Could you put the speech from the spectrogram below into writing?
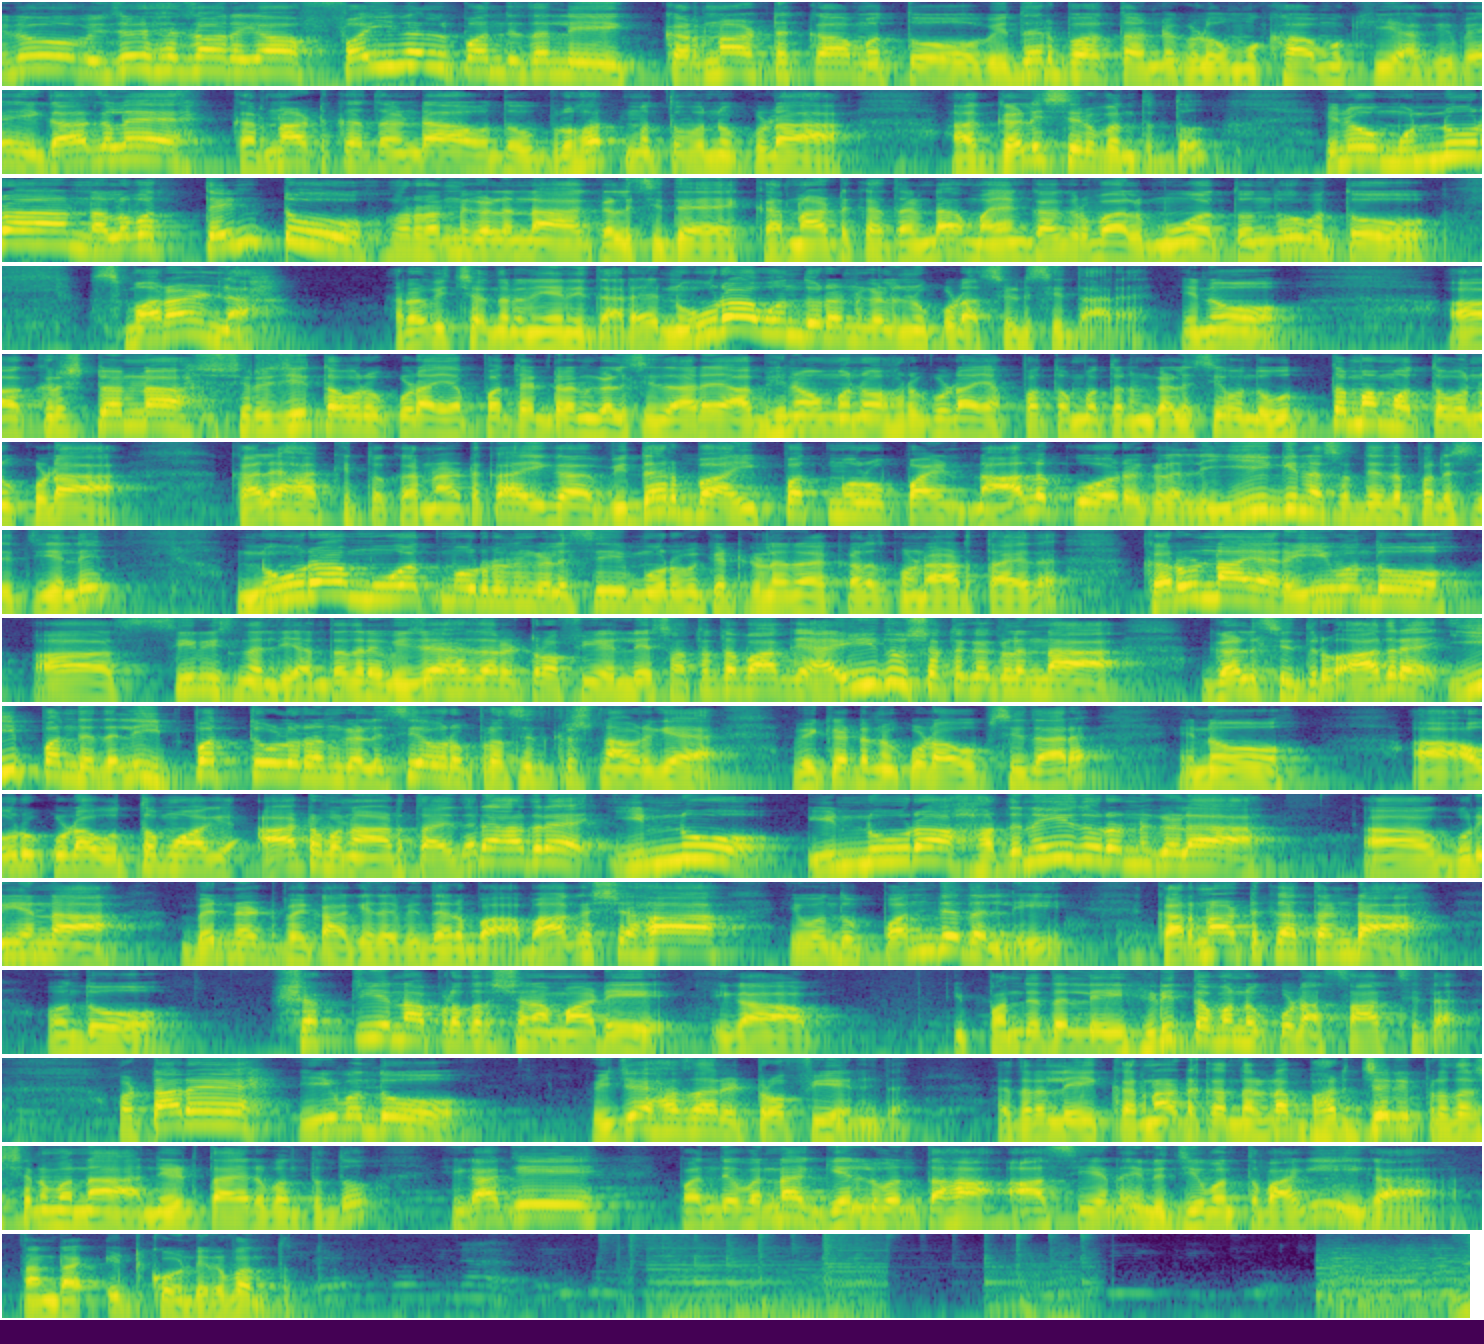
ಇನ್ನು ವಿಜಯ್ ಹಜಾರೆಯ ಫೈನಲ್ ಪಂದ್ಯದಲ್ಲಿ ಕರ್ನಾಟಕ ಮತ್ತು ವಿದರ್ಭ ತಂಡಗಳು ಮುಖಾಮುಖಿಯಾಗಿವೆ. ಈಗಾಗಲೇ ಕರ್ನಾಟಕ ತಂಡ ಒಂದು ಬೃಹತ್ ಮೊತ್ತವನ್ನು ಕೂಡ ಗಳಿಸಿರುವಂಥದ್ದು. ಇನ್ನು ಮುನ್ನೂರ ನಲವತ್ತೆಂಟು ರನ್ಗಳನ್ನು ಗಳಿಸಿದೆ ಕರ್ನಾಟಕ ತಂಡ. ಮಯಾಂಕ್ ಅಗರ್ವಾಲ್ ಮೂವತ್ತೊಂದು ಮತ್ತು ಸ್ಮರಣ್ ರವಿಚಂದ್ರನ್ ಏನಿದ್ದಾರೆ, ನೂರ ಒಂದು ರನ್ಗಳನ್ನು ಕೂಡ ಸಿಡಿಸಿದ್ದಾರೆ. ಇನ್ನು ಆ, ಕೃಷ್ಣನ್ ಶ್ರೀಜಿತ್ ಅವರು ಕೂಡ ಎಪ್ಪತ್ತೆಂಟು ರನ್ ಗಳಿಸಿದ್ದಾರೆ. ಅಭಿನವ್ ಮನೋಹರ್ ಕೂಡ ಎಪ್ಪತ್ತೊಂಬತ್ತು ರನ್ ಗಳಿಸಿ ಒಂದು ಉತ್ತಮ ಮೊತ್ತವನ್ನು ಕೂಡ ಕಲೆ ಹಾಕಿತ್ತು ಕರ್ನಾಟಕ. ಈಗ ವಿದರ್ಭ ಇಪ್ಪತ್ತ್ಮೂರು ಪಾಯಿಂಟ್ ನಾಲ್ಕು ಓವರ್ಗಳಲ್ಲಿ ಈಗಿನ ಸದ್ಯದ ಪರಿಸ್ಥಿತಿಯಲ್ಲಿ ನೂರ ಮೂವತ್ತ್ಮೂರು ರನ್ ಗಳಿಸಿ ಮೂರು ವಿಕೆಟ್ಗಳನ್ನು ಕಳೆದುಕೊಂಡು ಆಡ್ತಾ ಇದೆ. ಕರುಣ್ ನಾಯರ್ ಈ ಒಂದು ಸೀರೀಸ್ನಲ್ಲಿ ಅಂತಂದರೆ ವಿಜಯ್ ಹಜಾರ್ ಟ್ರೋಫಿಯಲ್ಲಿ ಸತತವಾಗಿ ಐದು ಶತಕಗಳನ್ನು ಗಳಿಸಿದ್ರು. ಆದರೆ ಈ ಪಂದ್ಯದಲ್ಲಿ ಇಪ್ಪತ್ತೇಳು ರನ್ ಗಳಿಸಿ ಅವರು ಪ್ರಸಿದ್ಧ ಕೃಷ್ಣ ಅವರಿಗೆ ವಿಕೆಟನ್ನು ಕೂಡ ಒಪ್ಪಿಸಿದ್ದಾರೆ ಇನ್ನು ಅವರು ಕೂಡ ಉತ್ತಮವಾಗಿ ಆಟವನ್ನು ಆಡ್ತಾ ಇದ್ದಾರೆ. ಆದರೆ ಇನ್ನೂ ಇನ್ನೂರ ಹದಿನೈದು ರನ್ಗಳ ಗುರಿಯನ್ನು ಬೆನ್ನಟ್ಟಬೇಕಾಗಿದೆ ವಿದರ್ಭ. ಭಾಗಶಃ ಈ ಒಂದು ಪಂದ್ಯದಲ್ಲಿ ಕರ್ನಾಟಕ ತಂಡ ಒಂದು ಶಕ್ತಿಯನ್ನು ಪ್ರದರ್ಶನ ಮಾಡಿ ಈಗ ಈ ಪಂದ್ಯದಲ್ಲಿ ಹಿಡಿತವನ್ನು ಕೂಡ ಸಾಧಿಸಿದೆ. ಒಟ್ಟಾರೆ ಈ ಒಂದು ವಿಜಯ್ ಹಜಾರಿ ಟ್ರೋಫಿ ಏನಿದೆ, ಅದರಲ್ಲಿ ಕರ್ನಾಟಕ ತಂಡ ಭರ್ಜರಿ ಪ್ರದರ್ಶನವನ್ನು ನೀಡ್ತಾ ಇರುವಂಥದ್ದು. ಹೀಗಾಗಿ ಪಂದ್ಯವನ್ನು ಗೆಲ್ಲುವಂತಹ ಆಸೆಯನ್ನು ಇನ್ನು ಜೀವಂತವಾಗಿ ಈಗ ತಂಡ ಇಟ್ಕೊಂಡಿರುವಂಥದ್ದು.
